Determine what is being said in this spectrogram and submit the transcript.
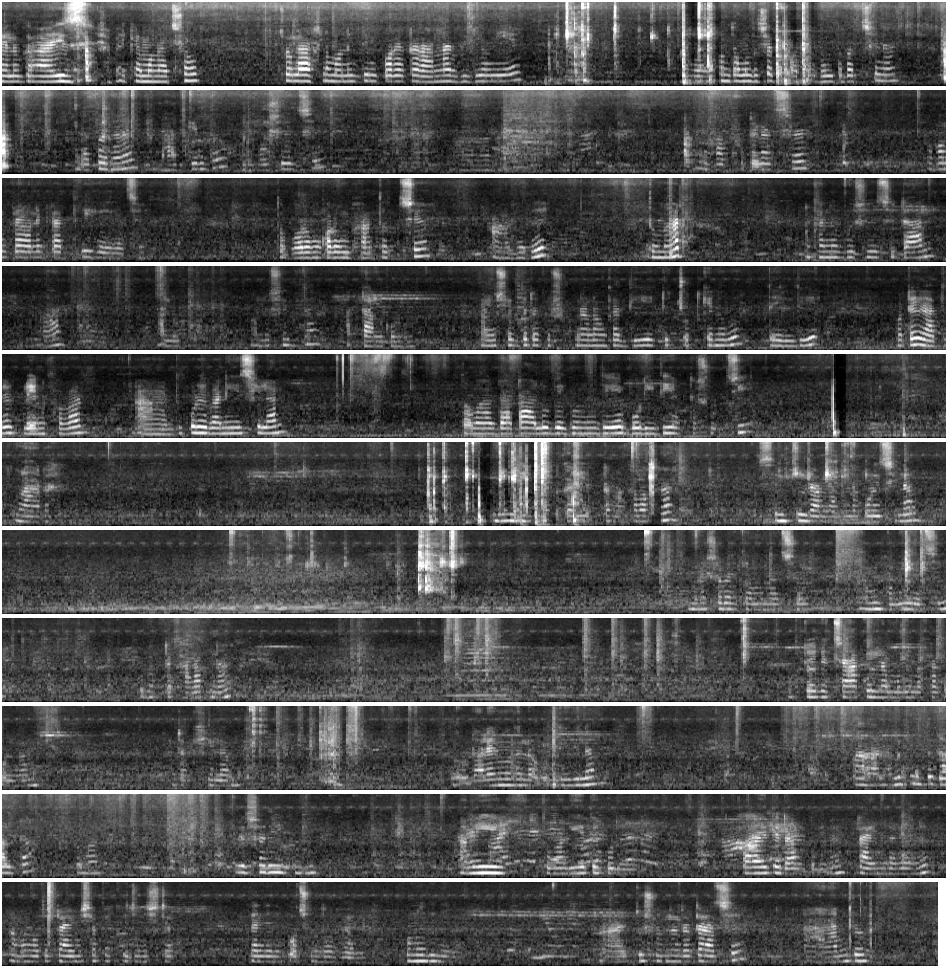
Hello guys সবাই কেমন আছো? চলে আসলাম অনেকদিন পরে একটা রান্নার ভিডিও নিয়ে। এখন তোমাদের সাথে কথা বলতে পারছি না। দেখো এখানে ভাত কিন্তু বসিয়েছি। আর ভাত ফুটে গেছে। এখন প্রায় অনেক রাত্রি হয়ে গেছে। তো গরম গরম ভাত হচ্ছে। আর হবে তোমার এখানে বসিয়েছি ডাল আর আলু আলু সিদ্ধ আর ডাল করব। আলু সিদ্ধটাকে শুকনো লঙ্কা দিয়ে একটু চটকে নেব, তেল দিয়ে। ওটাই রাত্রের প্লেন খাবার। আর দুপুরে বানিয়েছিলাম তোমার ডাটা আলু, বেগুন দিয়ে, বড়ি দিয়ে একটা সবজি। আর একটা মাখা মাখা সিম্পল রান্না বান্না করেছিলাম। তোমরা সবাই কেমন আছো? আমি ভালোই আছি। খুব একটা খারাপ না। চা করলাম, মুড়ি মাখা করলাম। এটা খেলাম। তো ডালের মধ্যে লবণ দিয়ে দিলাম। আর আমি কিন্তু ডালটা তোমার প্রেশারেই করি। আমি তোমার ইয়েতে করি না। কড়াইতে ডাল করি না টাইম লাগে অনেক। আমার অত টাইম সাপেক্ষ জিনিসটা কেন জানি পছন্দ হয় না কোনো দিনই না। আর একটু সজনা ডাটা আছে, আর আমি তো,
